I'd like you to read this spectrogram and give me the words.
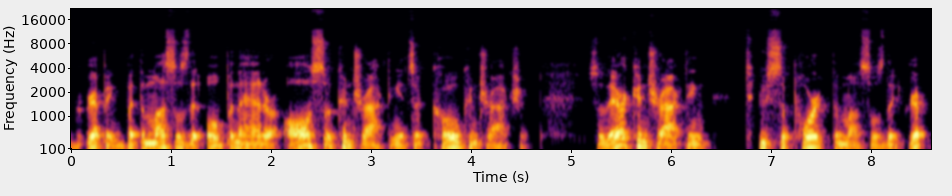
gripping, but the muscles that open the hand are also contracting. It's a co contraction. So they're contracting to support the muscles that grip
